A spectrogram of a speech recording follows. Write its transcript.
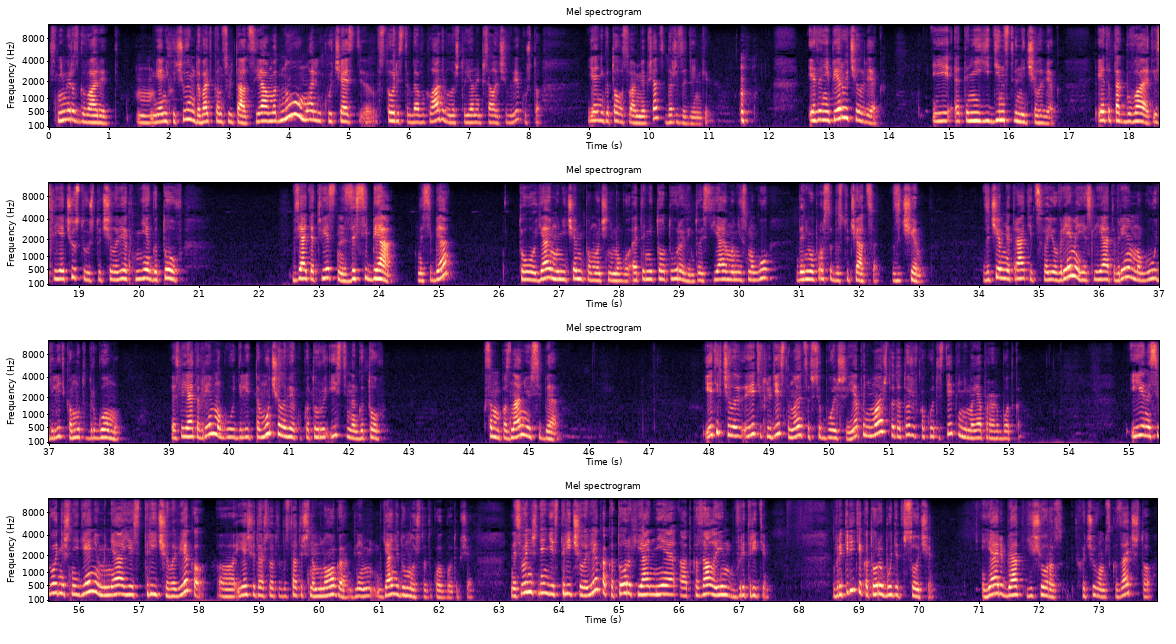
с ними разговаривать. Я не хочу им давать консультации. Я вам одну маленькую часть э, в сторис тогда выкладывала, что я написала человеку, что я не готова с вами общаться даже за деньги. Это не первый человек, и это не единственный человек. И это так бывает. Если я чувствую, что человек не готов взять ответственность за себя, на себя, то я ему ничем помочь не могу. Это не тот уровень, то есть я ему не смогу до него просто достучаться. Зачем? Зачем мне тратить свое время, если я это время могу уделить кому-то другому? Если я это время могу уделить тому человеку, который истинно готов к самопознанию себя, и этих, человек, этих людей становится все больше. я понимаю, что это тоже в какой-то степени моя проработка. И на сегодняшний день у меня есть три человека. Э, я считаю, что это достаточно много. Для... Я не думала, что такое будет вообще. На сегодняшний день есть три человека, которых я не отказала им в ретрите. В ретрите, который будет в Сочи. Я, ребят, еще раз хочу вам сказать, что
